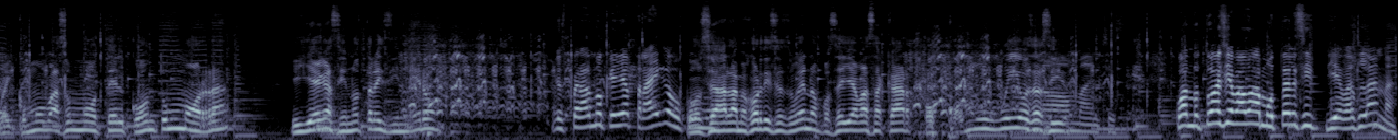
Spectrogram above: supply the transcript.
Güey, ¿cómo vas a un motel con tu morra Y llegas y no traes dinero. Esperando que ella traiga o cómo? O sea, a lo mejor dices, bueno, pues ella va a sacar. O güey, o sea, sí. No manches. Cuando tú has llevado a moteles y llevas lana.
